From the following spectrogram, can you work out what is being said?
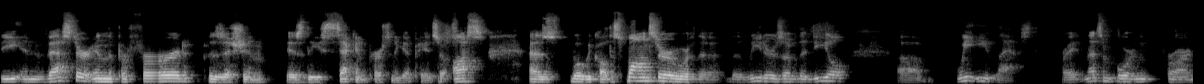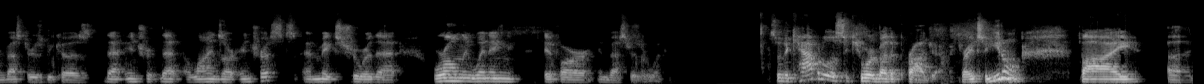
The investor in the preferred position is the second person to get paid. So us as what we call the sponsor or the, the leaders of the deal, uh, we eat last, right? And that's important for our investors because that interest that aligns our interests and makes sure that we're only winning if our investors are winning. So the capital is secured by the project, right? So you don't buy a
